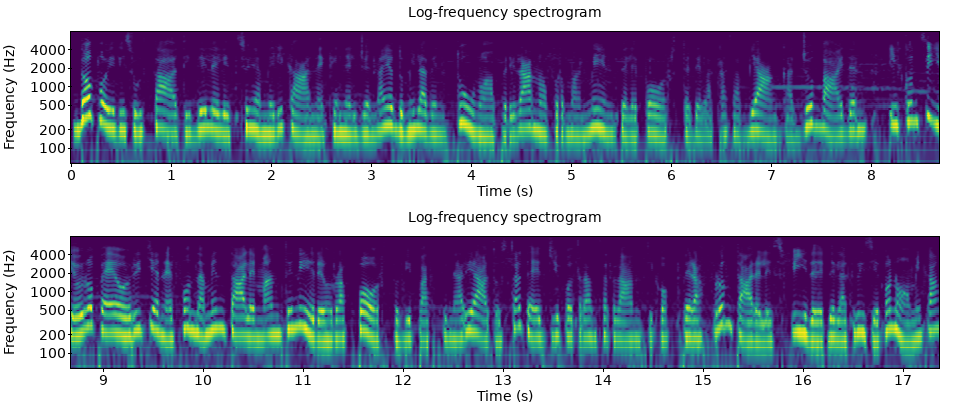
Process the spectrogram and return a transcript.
Dopo i risultati delle elezioni americane che nel gennaio 2021 apriranno formalmente le porte della Casa Bianca a Joe Biden, il Consiglio europeo ritiene fondamentale mantenere un rapporto di partenariato strategico transatlantico per affrontare le sfide della crisi economica,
